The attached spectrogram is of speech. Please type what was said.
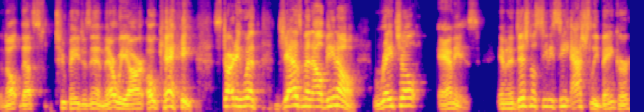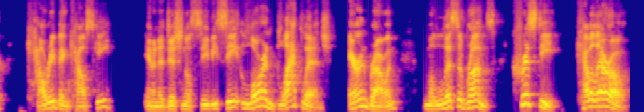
Nope, oh, that's two pages in. There we are. Okay, starting with Jasmine Albino, Rachel Annies. In an additional CBC, Ashley Banker, Cowrie Benkowski. In an additional CBC, Lauren Blackledge, Aaron Brown, Melissa Bruns, Christy Caballero,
